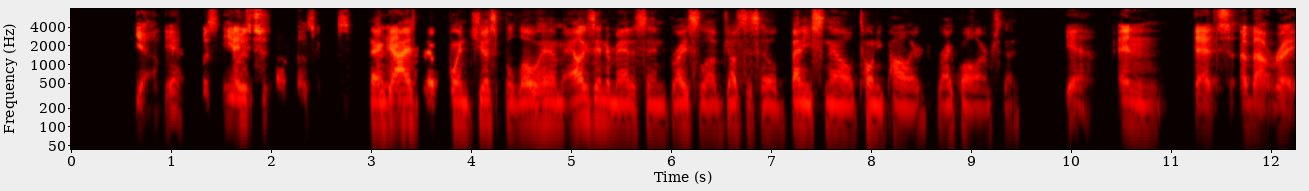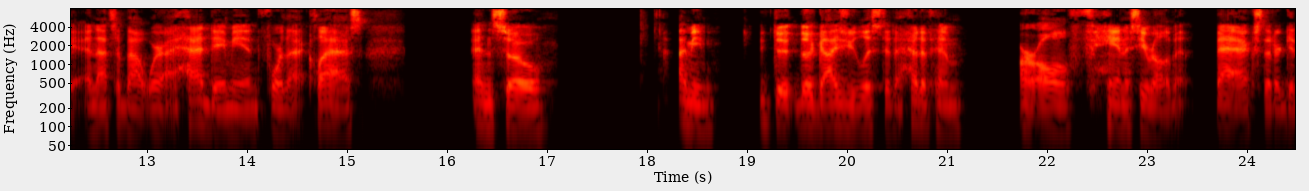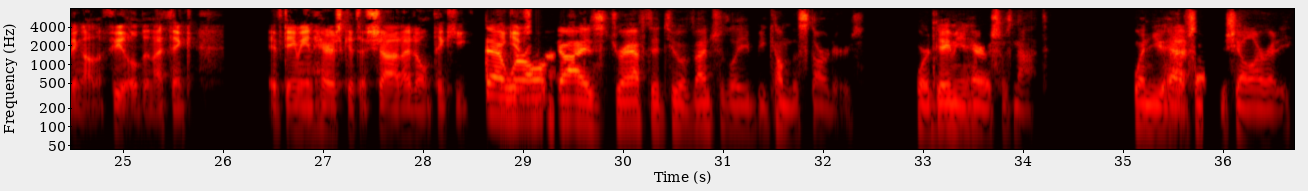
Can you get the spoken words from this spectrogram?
Yeah, yeah, he was those guys. And guys that went just below him: Alexander Mattison, Bryce Love, Justice Hill, Benny Snell, Tony Pollard, Ryquell Armstead. Yeah, and that's about right, and that's about where I had Damien for that class. And so, I mean, the the guys you listed ahead of him are all fantasy relevant backs that are getting on the field, and I think if Damien Harris gets a shot, I don't think he. That he were all guys drafted to eventually become the starters, where Damien Harris was not. When you have yeah. Michel already,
